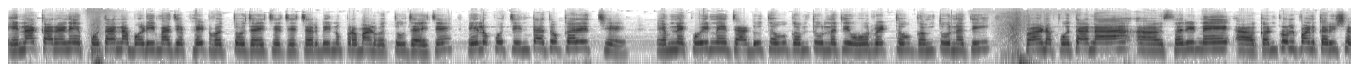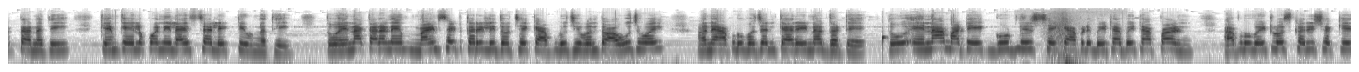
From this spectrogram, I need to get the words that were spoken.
એના કારણે પોતાના બોડીમાં જે ફેટ વધતો જાય છે, જે ચરબીનું પ્રમાણ વધતું જાય છે, એ લોકો ચિંતા તો કરે જ છે. એમને કોઈને જાડું થવું ગમતું નથી ઓવરવેટ થવું ગમતું નથી, પણ પોતાના શરીરને કંટ્રોલ પણ કરી શકતા નથી, કેમ કે એ લોકોની લાઈફસ્ટાઈલ એક્ટિવ નથી. તો એના કારણે માઇન્ડસેટ કરી લીધો છે કે આપણું જીવન તો આવું જ હોય અને આપણું વજન ક્યારેય ન ઘટે. તો એના માટે એક ગુડ ન્યૂઝ છે કે આપણે બેઠા બેઠા પણ આપણું વેટ લોસ કરી શકીએ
